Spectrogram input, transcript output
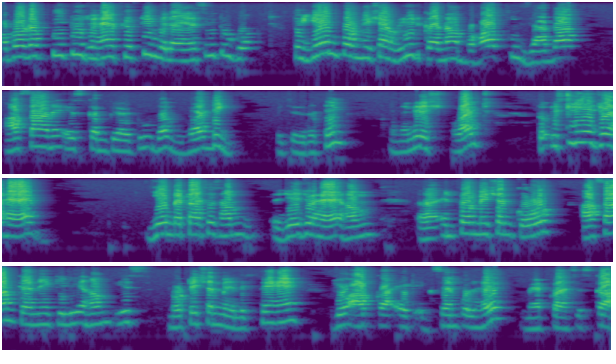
और प्रोडक्ट पी टू जो है 50 मिले हैं C2 को। तो ये इंफॉर्मेशन रीड करना बहुत ही ज़्यादा आसान है as compare to the wording which is writing in English right तो इसलिए जो है ये मेट्राइसिस हम ये जो है हम इंफॉर्मेशन uh, को आसान करने के लिए हम इस नोटेशन में लिखते हैं जो आपका एक एग्ज़ाम्पल है मेट्राइसिस का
